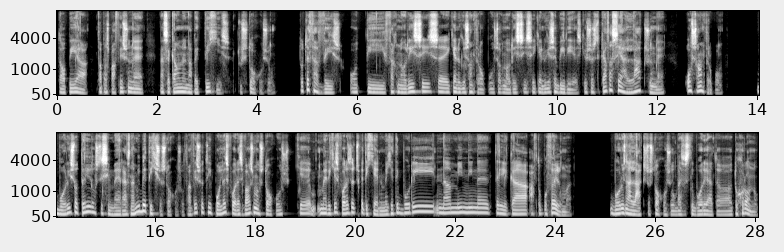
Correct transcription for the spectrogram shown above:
τα οποία θα προσπαθήσουν να σε κάνουν να πετύχεις τους στόχους σου, τότε θα δεις ότι θα γνωρίσεις ε, καινούριους ανθρώπους, θα γνωρίσεις καινούριες εμπειρίες και ουσιαστικά θα σε αλλάξουν ως άνθρωπο. Μπορείς στο τέλος της ημέρας να μην πετύχεις το στόχο σου. Θα δεις ότι πολλές φορές βάζουμε στόχους και μερικές φορές δεν τους πετυχαίνουμε γιατί μπορεί να μην είναι τελικά αυτό που θέλουμε. Μπορείς να αλλάξεις το στόχο σου μέσα στην πορεία του χρόνου.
